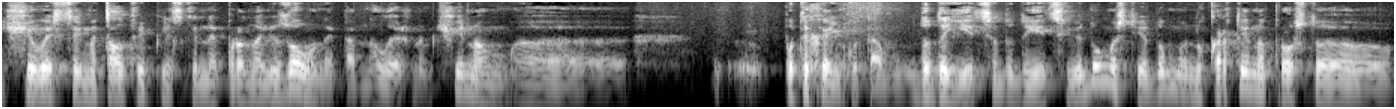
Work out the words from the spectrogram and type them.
ще весь цей метал трипільський не проаналізований там належним чином. Е, потихеньку там додається, додається відомості. Я думаю, ну картина просто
